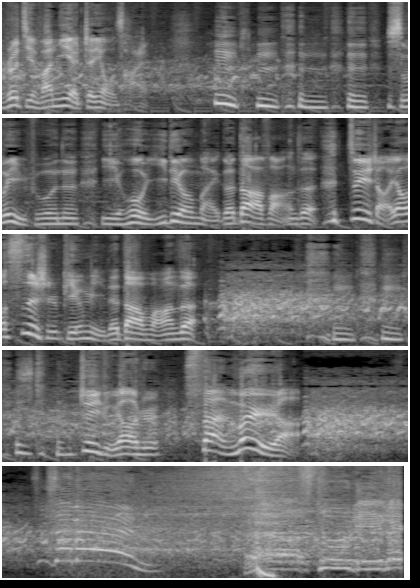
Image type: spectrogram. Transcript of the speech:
我说：“锦凡，你也真有才。”嗯嗯嗯嗯，所以说呢，以后一定要买个大房子，最少要四十平米的大房子。嗯嗯，最主要是散味儿啊。Hello today，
